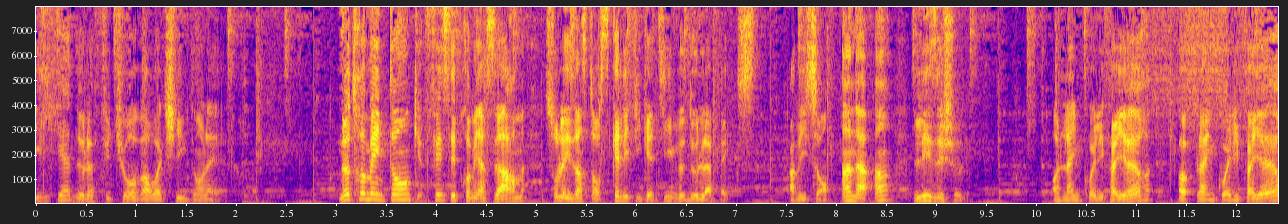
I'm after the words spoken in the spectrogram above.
Il y a de la future Overwatch League dans l'air. Notre main tank fait ses premières armes sur les instances qualificatives de l'Apex, ravissant un à un les échelons. Online Qualifier, Offline Qualifier,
